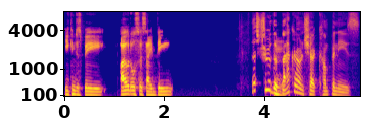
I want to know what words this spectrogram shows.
you can just be. I would also say be. That's true. The Hmm. background check companies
